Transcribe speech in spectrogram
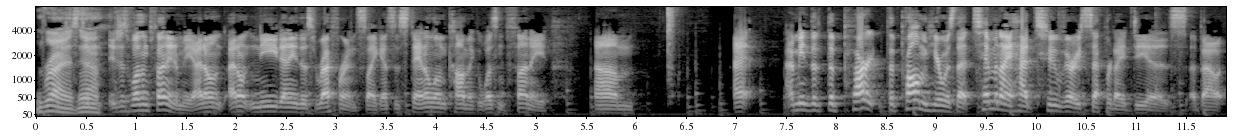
right, just yeah, it just wasn't funny to me. I don't I don't need any of this reference. Like as a standalone comic, it wasn't funny. Um, I I mean the the part the problem here was that Tim and I had two very separate ideas about.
